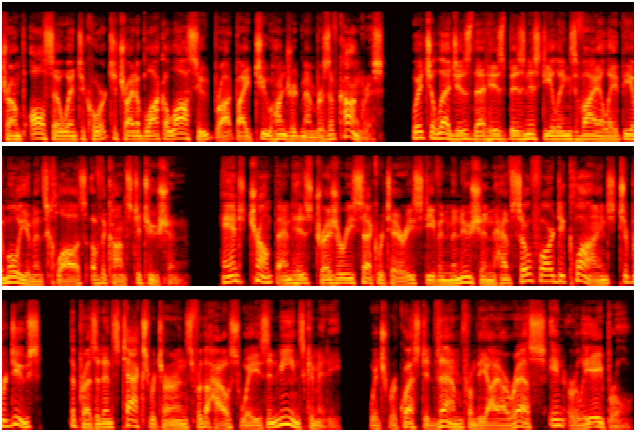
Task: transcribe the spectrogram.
Trump also went to court to try to block a lawsuit brought by 200 members of Congress, which alleges that his business dealings violate the emoluments clause of the Constitution. And Trump and his Treasury Secretary Stephen Mnuchin have so far declined to produce the president's tax returns for the House Ways and Means Committee, which requested them from the IRS in early April.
